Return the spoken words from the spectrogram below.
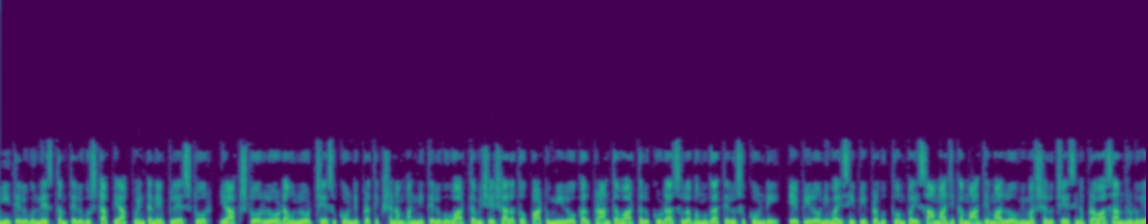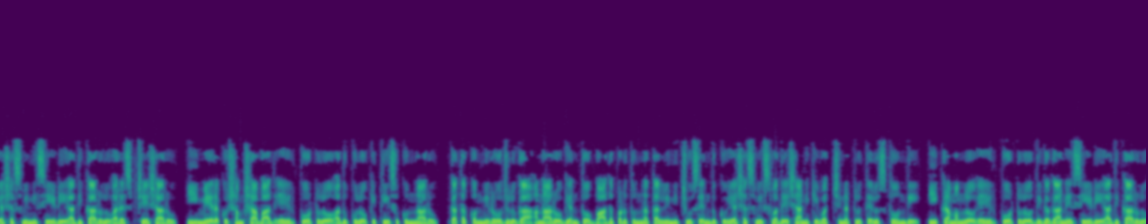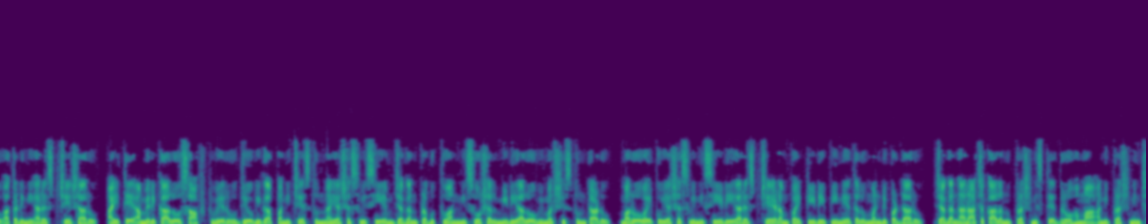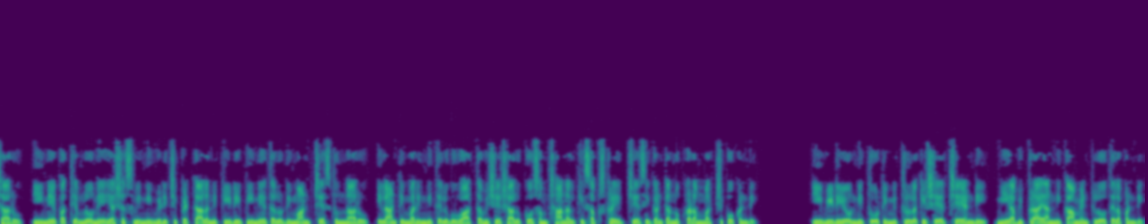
మీ తెలుగు నేస్తం Telugu stop app వెంటనే play store app స్టోర్లో డౌన్లోడ్ చేసుకోండి. ప్రతిక్షణం అన్ని తెలుగు వార్త విశేషాలతో పాటు మీ లోకల్ ప్రాంత వార్తలు కూడా సులభముగా తెలుసుకోండి. ఏపీలోని వైసీపీ ప్రభుత్వంపై సామాజిక మాధ్యమాల్లో విమర్శలు చేసిన ప్రవాసాంధ్రుడు యశస్విని సిఐడి అధికారులు అరెస్ట్ చేశారు. ఈ మేరకు శంషాబాద్ ఎయిర్పోర్టులో అదుపులోకి తీసుకున్నారు. గత కొన్ని రోజులుగా అనారోగ్యంతో బాధపడుతున్న తల్లిని చూసేందుకు యశస్వి స్వదేశానికి వచ్చినట్లు తెలుస్తోంది. ఈ క్రమంలో ఎయిర్పోర్టులో దిగగానే సిఐడి అధికారులు అతడిని అరెస్ట్ చేశారు. అయితే అమెరికాలో సాఫ్ట్వేర్ ఉద్యోగిగా పని చేస్తున్న యశస్వి సీఎం జగన్ ప్రభుత్వాన్ని సోషల్ మీడియాలో విమర్శిస్తుంటాడు. మరోవైపు యశస్విని సిఐడి అరెస్ట్ చేయడంపై టీడీపీ నేతలు మండిపడ్డారు. జగన్ అరాచకాలను ప్రశ్నిస్తే ద్రోహమా అని ప్రశ్నించారు. ఈ నేపథ్యంలోనే యశస్విని విడిచిపెట్టాలని టీడీపీ నేతలు డిమాండ్ చేస్తున్నారు. ఇలాంటి మరిన్ని తెలుగు వార్త విశేషాలు కోసం ఛానల్కి సబ్స్క్రైబ్ చేసి గంట నొక్కడం మర్చిపోకండి. ఈ వీడియోని తోటి మిత్రులకి షేర్ చేయండి. మీ అభిప్రాయాన్ని కామెంట్లో తెలపండి.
